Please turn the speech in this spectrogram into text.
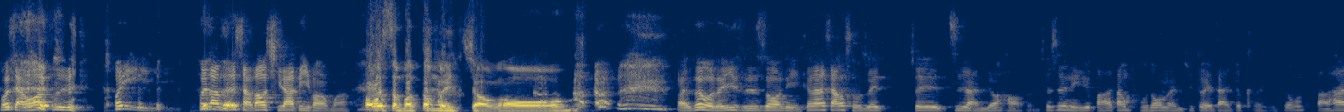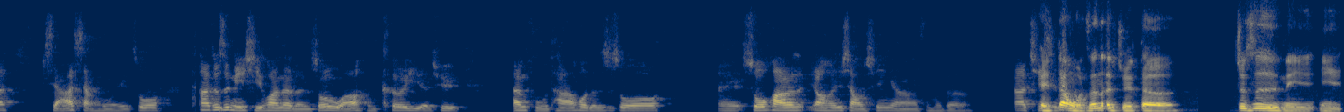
我讲话是会以会让人想到其他地方吗？我什么都没讲哦。反正我的意思是说，你跟他相处最最自然就好了，就是你把他当普通人去对待就可以，不用把他遐想为说他就是你喜欢的人，所以我要很刻意的去安抚他，或者是说，哎，说话要很小心啊什么的。那其实，但我真的觉得。就是你，你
